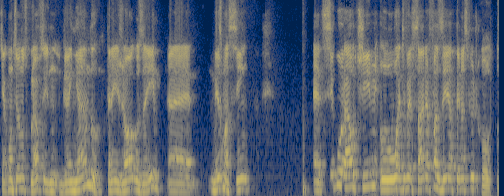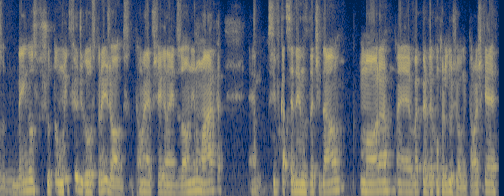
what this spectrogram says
que aconteceu nos playoffs, ganhando três jogos aí, é, mesmo assim, é segurar o time, o adversário a fazer apenas field goals. O Bengals chutou muito field goals, três jogos. Então é, chega na red zone e não marca. É, se ficar cedendo o touchdown, uma hora é, vai perder o controle do jogo. Então acho que é,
